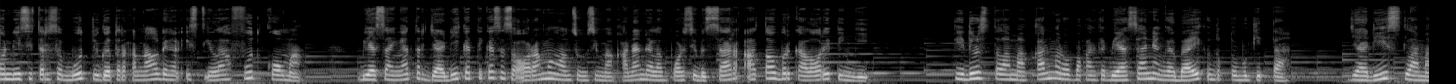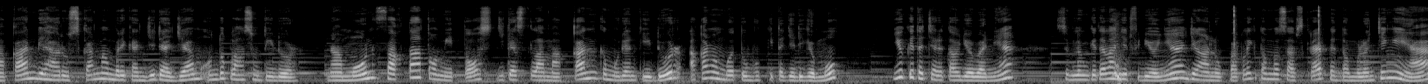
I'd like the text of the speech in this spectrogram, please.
Kondisi tersebut juga terkenal dengan istilah food coma. Biasanya terjadi ketika seseorang mengonsumsi makanan dalam porsi besar atau berkalori tinggi. Tidur setelah makan merupakan kebiasaan yang gak baik untuk tubuh kita. Jadi setelah makan diharuskan memberikan jeda jam untuk langsung tidur. Namun, fakta atau mitos jika setelah makan kemudian tidur akan membuat tubuh kita jadi gemuk? Yuk kita cari tahu jawabannya. Sebelum kita lanjut videonya, jangan lupa klik tombol subscribe dan tombol loncengnya ya.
